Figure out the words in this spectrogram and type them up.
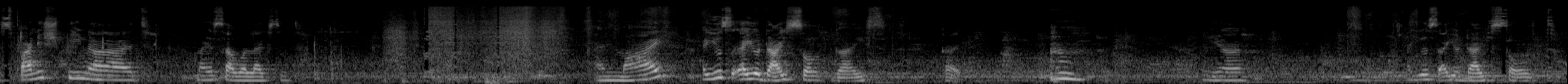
Spanish peanut. My asawa likes it. And my, I use iodized salt, guys. Okay. yeah. I use iodized salt.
